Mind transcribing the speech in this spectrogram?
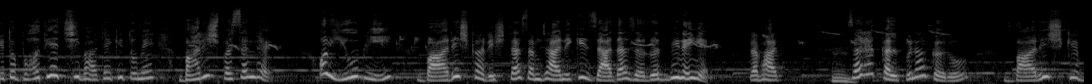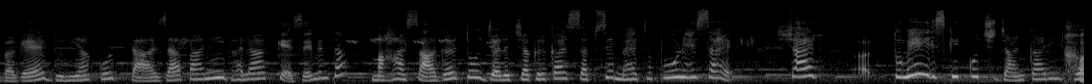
ये तो बहुत ही अच्छी बात है कि तुम्हें बारिश पसंद है। और यूँ भी बारिश का रिश्ता समझाने की ज़्यादा ज़रूरत भी नहीं है। प्रभात जरा कल्पना करो बारिश के बगैर दुनिया को ताज़ा पानी भला कैसे मिलता? महासागर तो जल चक्र का सबसे महत्वपूर्ण हिस्सा है। शायद तुम्हें इसकी कुछ जानकारी हो?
